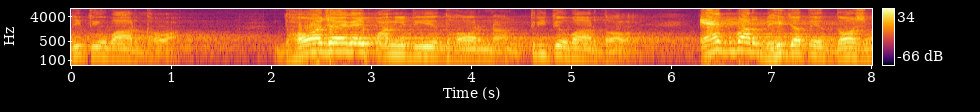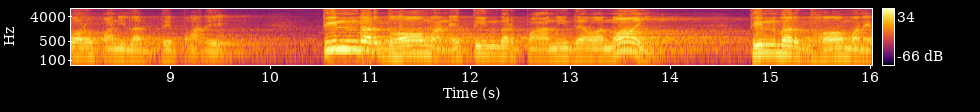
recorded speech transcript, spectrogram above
দ্বিতীয়বার ধোয়া। ধোয়া জায়গায় পানি দিয়ে ধর নাম, তৃতীয়বার ধোয়া। একবার ভেজাতে দশ বারো পানি লাগতে পারে। তিনবার ধ মানে তিনবার পানি দেওয়া নয়। তিনবার ধ মানে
